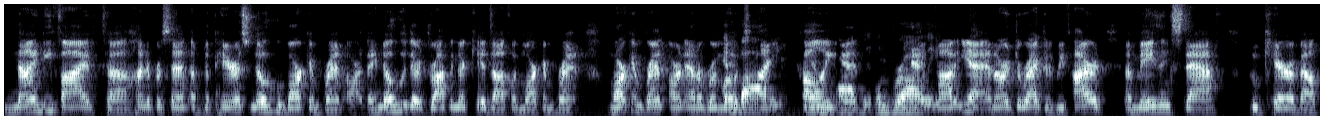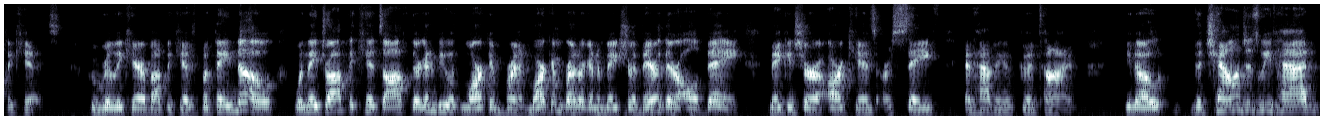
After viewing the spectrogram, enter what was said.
95 to 100% of the parents know who Marc and Brent are. They know who they're dropping their kids off with Marc and Brent. Marc and Brent aren't at a remote site calling and it. And Braulio. Uh, yeah, and our directors. We've hired amazing staff who care about the kids, who really care about the kids. But they know when they drop the kids off, they're going to be with Marc and Brent. Marc and Brent are going to make sure they're there all day, making sure our kids are safe and having a good time. You know, the challenges we've had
